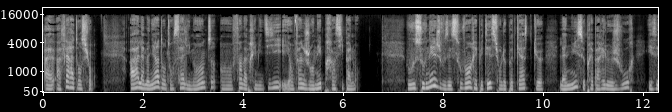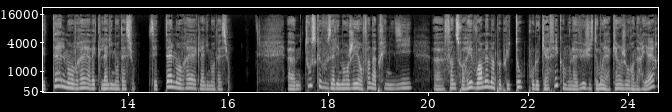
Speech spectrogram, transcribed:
à, à faire attention à la manière dont on s'alimente en fin d'après-midi et en fin de journée principalement. Vous vous souvenez, je vous ai souvent répété sur le podcast que la nuit se préparait le jour et c'est tellement vrai avec l'alimentation. C'est tellement vrai avec l'alimentation. Euh, tout ce que vous allez manger en fin d'après-midi, euh, fin de soirée, voire même un peu plus tôt pour le café, comme on l'a vu justement il y a 15 jours en arrière,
